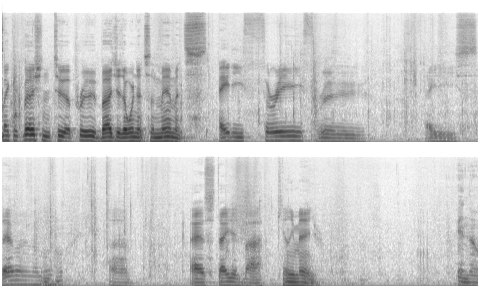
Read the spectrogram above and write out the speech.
Make a motion to approve budget ordinance amendments eighty-three through eighty-seven, um, as stated by county manager And the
